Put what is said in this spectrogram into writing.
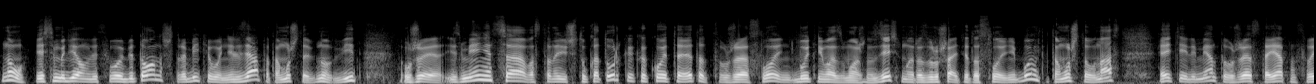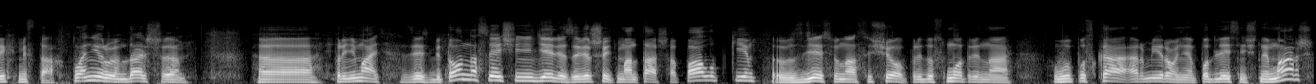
ну, если мы делаем лицевой бетон, штробить его нельзя, потому что, ну, вид уже изменится, восстановить штукатуркой какой-то, этот уже слой будет невозможно. Здесь мы разрушать этот слой не будем, потому что у нас эти элементы уже стоят на своих местах. Планируем дальше э, принимать здесь бетон на следующей неделе, завершить монтаж опалубки. Здесь у нас еще предусмотрено выпуска армирования под лестничный марш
